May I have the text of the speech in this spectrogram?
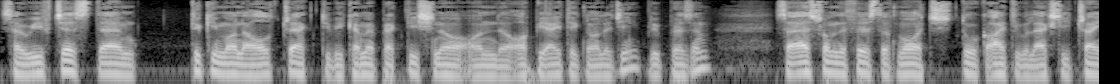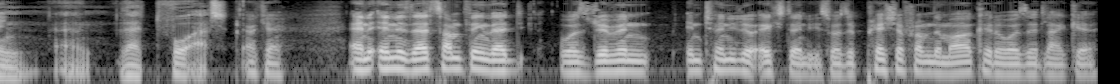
So we've just um, took him on a whole track to become a practitioner on the RPA technology, Blue Prism. So as from the 1st of March, Torque IT will actually train um, that for us. Okay. And, and is that something that was driven internally or externally? So was it pressure from the market or was it like a,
